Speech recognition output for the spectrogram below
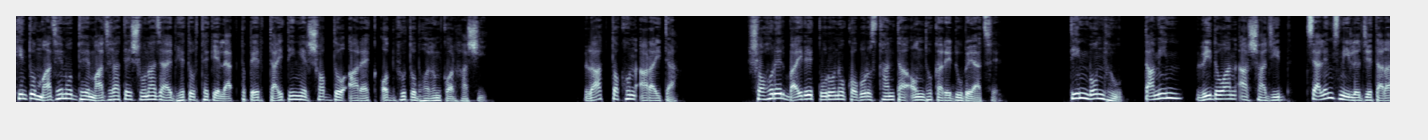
কিন্তু মাঝে মধ্যে মাঝরাতে শোনা যায় ভেতর থেকে ল্যাপটপের টাইপিংয়ের শব্দ আর এক অদ্ভুত ভয়ঙ্কর হাসি। রাত তখন আড়াইটা। শহরের বাইরে পুরনো কবরস্থানটা অন্ধকারে ডুবে আছে। তিন বন্ধু, তামিম, রিদওয়ান আর সাজিদ, চ্যালেঞ্জ নিল যে তারা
